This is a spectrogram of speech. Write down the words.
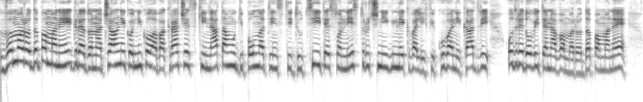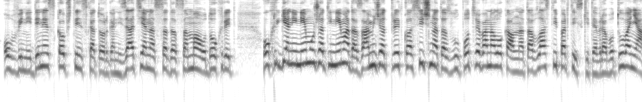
ВМРО ДПМН градоначалникот Никола Бакрачевски натаму ги полнати институциите со нестручни и неквалификувани кадри од редовите на ВМРО ДПМН, обвини денеска Обштинската организација на СДСМ од Охрид. Охриѓани не можат и нема да замижат пред класичната злупотреба на локалната власт и партиските вработувања,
